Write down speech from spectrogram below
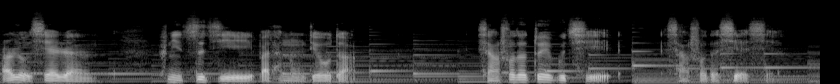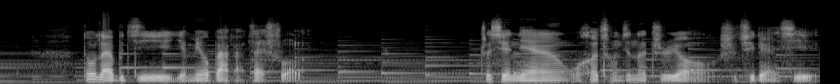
而有些人是你自己把他弄丢的。想说的对不起，想说的谢谢，都来不及，也没有办法再说了。这些年，我和曾经的挚友失去联系。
